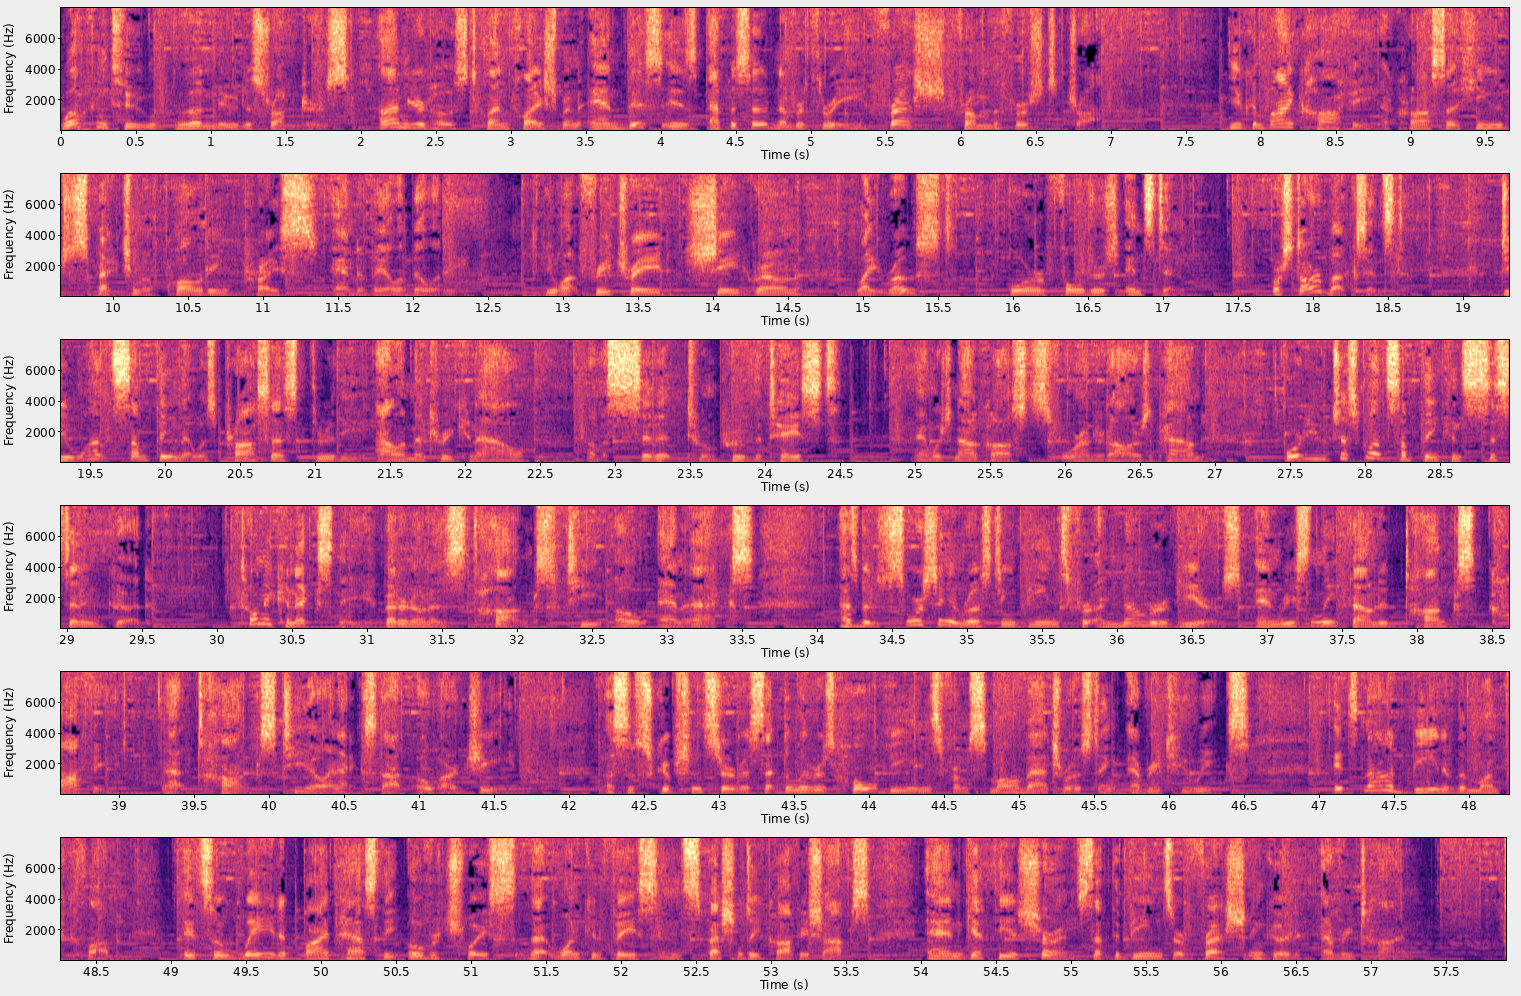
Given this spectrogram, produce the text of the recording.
Welcome to The New Disruptors. I'm your host, Glenn Fleishman, and this is episode number three, fresh from the first drop. You can buy coffee across a huge spectrum of quality, price, and availability. You want free trade, shade grown, light roast, or Folgers Instant, or Starbucks Instant? Do you want something that was processed through the alimentary canal of a civet to improve the taste, and which now costs $400 a pound? Or do you just want something consistent and good? Tony Konecny, better known as Tonx, T O N X, has been sourcing and roasting beans for a number of years and recently founded Tonx Coffee at tonx, T-O-N-X.org, a subscription service that delivers whole beans from small batch roasting every two weeks. It's not a Bean of the Month club. It's a way to bypass the overchoice that one can face in specialty coffee shops and get the assurance that the beans are fresh and good every time.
